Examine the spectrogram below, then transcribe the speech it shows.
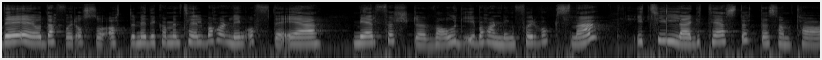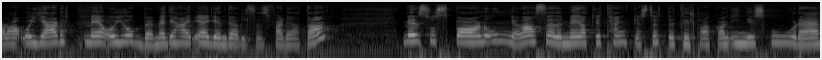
Det er jo derfor også at medikamentell behandling ofte er mer førstevalg i behandling for voksne. I tillegg til støttesamtaler og hjelp med å jobbe med de her egenledelsesferdighetene. Mens hos barn og unge da, så er det mer at vi tenker støttetiltakene inn i skole,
